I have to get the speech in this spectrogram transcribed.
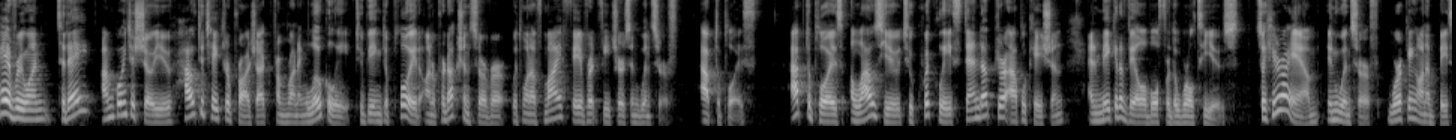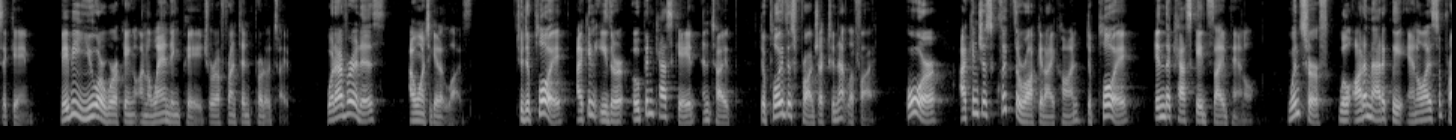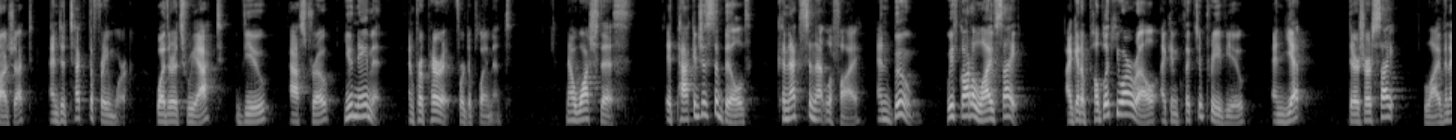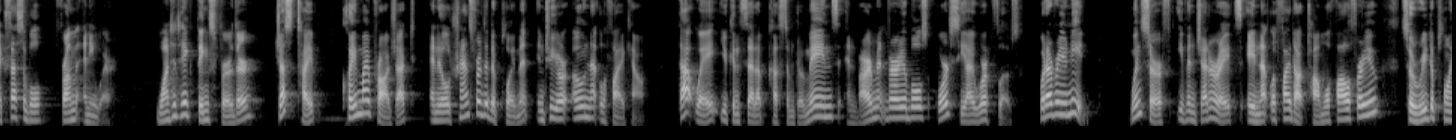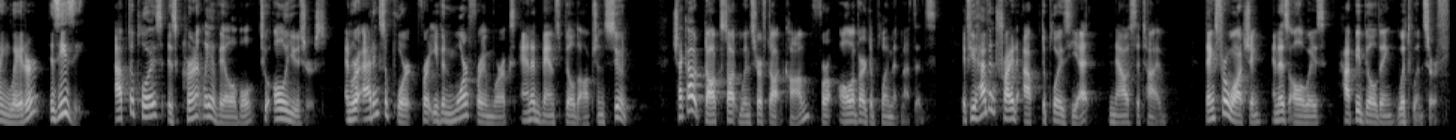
Hey everyone, today I'm going to show you how to take your project from running locally to being deployed on a production server with one of my favorite features in Windsurf, App Deploys. App Deploys allows you to quickly stand up your application and make it available for the world to use. So here I am in Windsurf working on a basic game. Maybe you are working on a landing page or a front-end prototype. Whatever it is, I want to get it live. To deploy, I can either open Cascade and type deploy this project to Netlify. Or I can just click the rocket icon, deploy, in the Cascade side panel. Windsurf will automatically analyze the project and detect the framework, whether it's React, Vue, Astro, you name it, and prepare it for deployment. Now watch this. It packages the build, connects to Netlify, and boom, we've got a live site. I get a public URL I can click to preview, and yep, there's our site, live and accessible from anywhere. Want to take things further? Just type claim my project and it'll transfer the deployment into your own Netlify account. That way, you can set up custom domains, environment variables, or CI workflows, whatever you need. Windsurf even generates a netlify.toml file for you, so redeploying later is easy. App Deploys is currently available to all users, and we're adding support for even more frameworks and advanced build options soon. Check out docs.windsurf.com for all of our deployment methods. If you haven't tried app deploys yet, now's the time. Thanks for watching, and as always, happy building with Windsurf.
